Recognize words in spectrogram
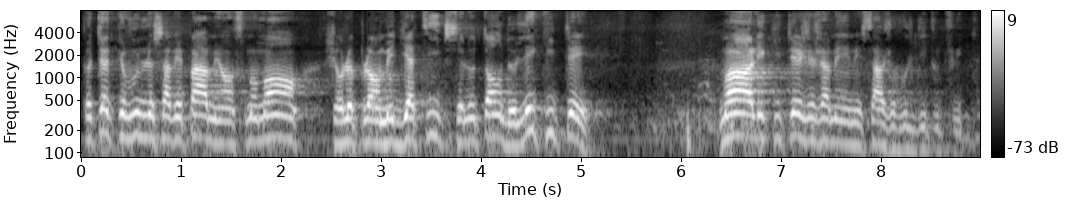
Peut-être que vous ne le savez pas, mais en ce moment, sur le plan médiatique, c'est le temps de l'équité. Moi, l'équité, j'ai jamais aimé ça, je vous le dis tout de suite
